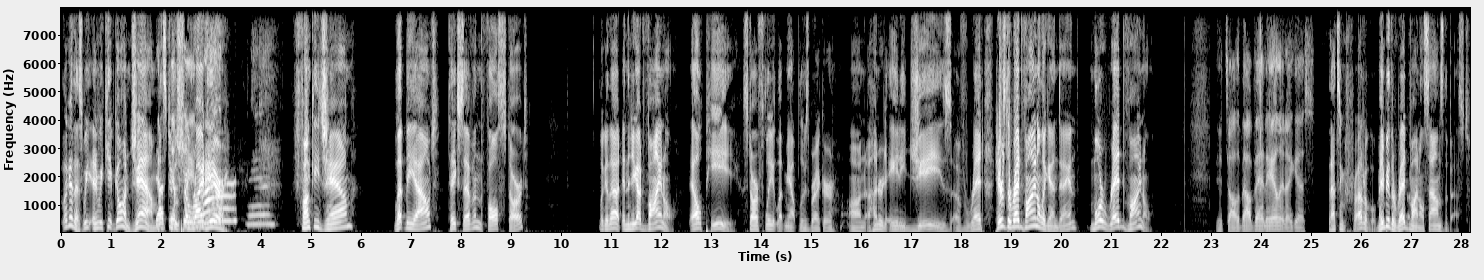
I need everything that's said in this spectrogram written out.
look at this. We and we keep going. Jam. Let's do the show right here. Man." Funky Jam. Let Me Out. Take seven. The false start. Look at that. And then you got vinyl. LP. Starfleet. Let Me Out Bluesbreaker on 180 G's of red. Here's the red vinyl again, Dan. More red vinyl. It's all about Van Halen, I guess. That's incredible. Maybe the red vinyl sounds the best.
